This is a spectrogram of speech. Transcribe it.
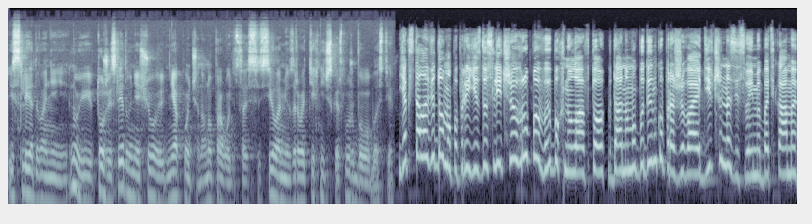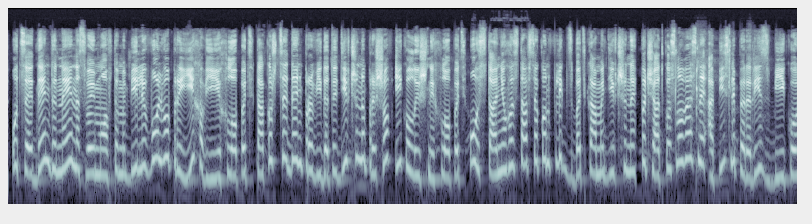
исследований. Ну и тоже исследование еще не окончено, оно проводится с силами взрывотехнической службы области. Як стало відомо по приїзду слідчої групи, вибухнуло авто. В даному будинку проживає дівчина зі своїми батьками. У цей день до неї на своєму автомобілі Вольво приїхав її хлопець. Також цей день провідати дівчину прийшов і колишній хлопець. У останнього стався конфлікт з батьками дівчини. Спочатку словесний, а після переріз в бійку.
